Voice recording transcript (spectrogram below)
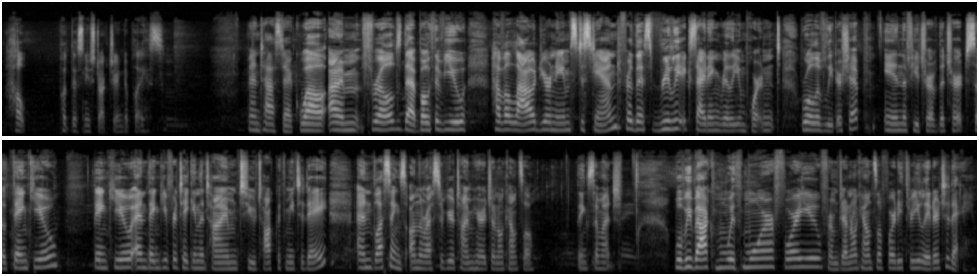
help put this new structure into place. Fantastic. Well, I'm thrilled that both of you have allowed your names to stand for this really exciting, really important role of leadership in the future of the church. So thank you. Thank you. And thank you for taking the time to talk with me today. And blessings on the rest of your time here at General Council. Thanks so much. We'll be back with more for you from General Council 43 later today.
